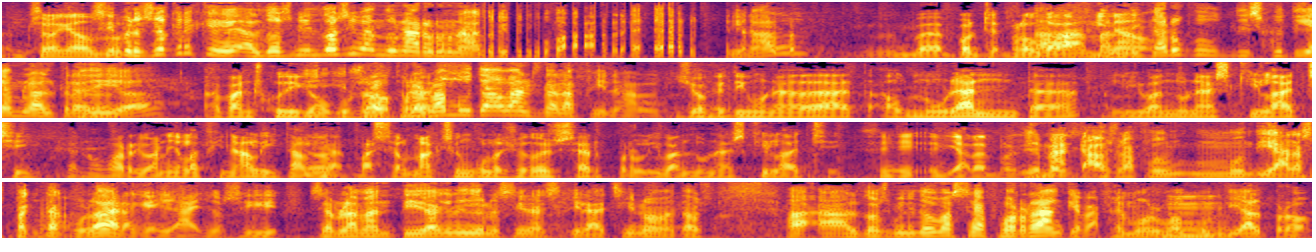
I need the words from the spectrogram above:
Em sembla que el Sí, però jo crec que el 2002 hi van donar Ronaldo igual, eh, final. Eh, Pot ser, però el de la amb el final. Ricaro que ho discutíem l'altre dia, Abans que ho i, digueu i- però, vosaltres, però el van votar abans de la final. jo que tinc una edat, al 90 li van donar Esquilacci, que no va arribar ni a la final a Itàlia. Ah. Va ser el màxim golejador, és cert, però li van donar Esquilacci. Sí, i ara, per I exemple... Mataus va fer un mundial espectacular aquell any, o sigui, sembla mentida que li donessin a Esquilachi i no a Mataus. A, el 2002 va ser a Forlán, que va fer molt bon Mhm. mundial, però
